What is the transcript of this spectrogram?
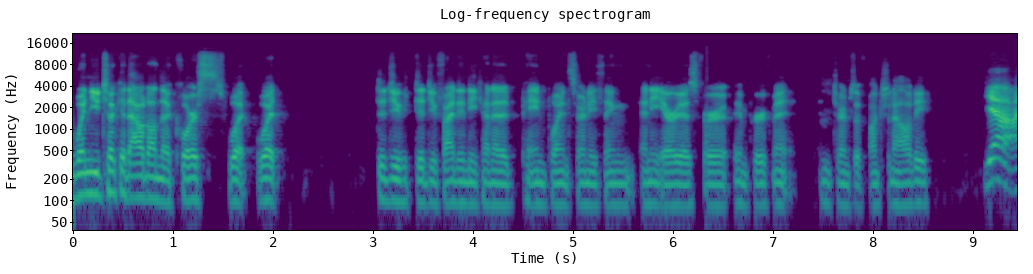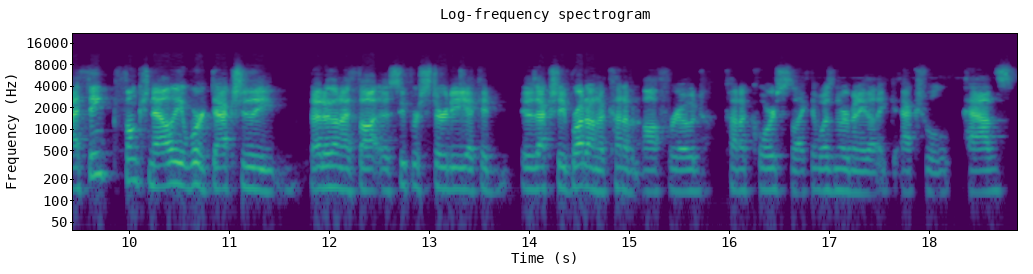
when you took it out on the course what what did you did you find any kind of pain points or anything any areas for improvement in terms of functionality Yeah, I think functionality worked actually better than I thought. It was super sturdy. I could. It was actually brought on a kind of an off-road kind of course. Like there wasn't very many like actual paths.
